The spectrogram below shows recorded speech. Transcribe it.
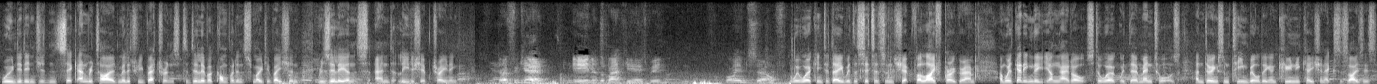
wounded, injured and sick and retired military veterans to deliver confidence, motivation, resilience and leadership training. Don't forget, in at the back here has been We're working today with the Citizenship for Life programme and we're getting the young adults to work with their mentors and doing some team building and communication exercises.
